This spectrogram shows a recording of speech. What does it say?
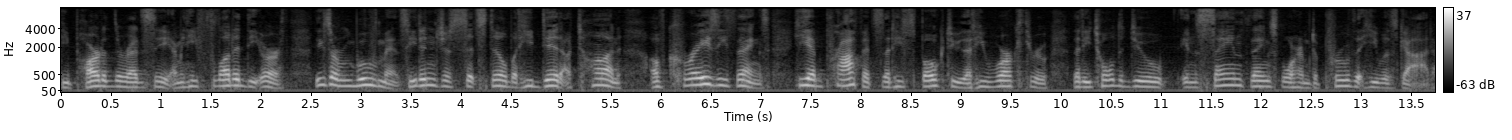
He parted the Red Sea. I mean, he flooded the earth. These are movements. He didn't just sit still, but he did a ton of crazy things. He had prophets that he spoke to, that he worked through, that he told to do insane things for him to prove that he was God.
